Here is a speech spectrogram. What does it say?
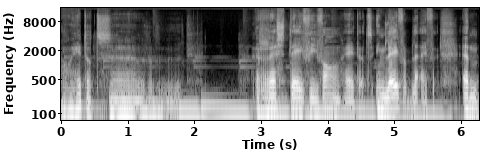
hoe heet dat? Eh, Reste vivant heet het, in leven blijven. En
